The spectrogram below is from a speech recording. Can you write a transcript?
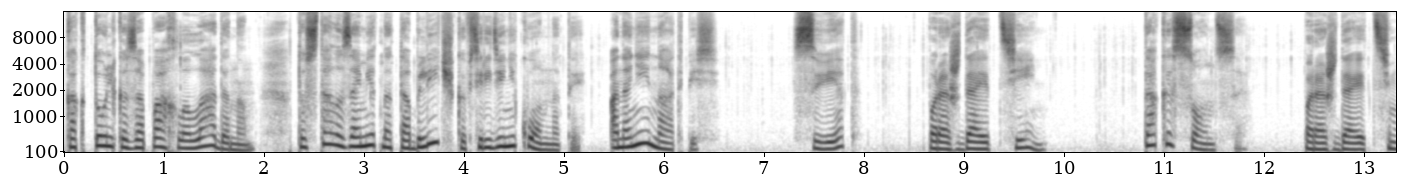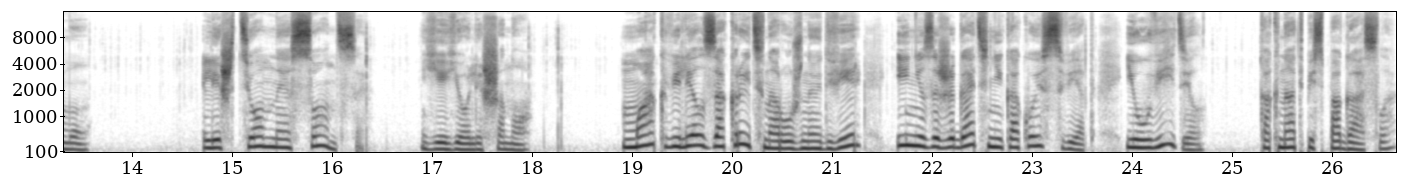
Как только запахло ладаном, то стала заметна табличка в середине комнаты, а на ней надпись «Свет порождает тень, так и солнце порождает тьму». Лишь темное солнце ее лишено. Маг велел закрыть наружную дверь и не зажигать никакой свет, и увидел, как надпись погасла.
